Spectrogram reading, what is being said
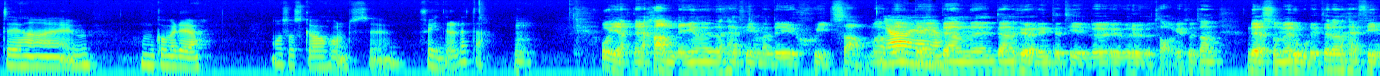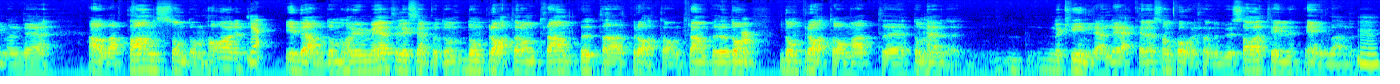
Att eh, han, hon kommer dö. Och så ska Holmes förhindra detta. Och egentligen handlingen i den här filmen det är ju skitsamma. Ja, den, ja, ja. Den, den hör inte till överhuvudtaget. Utan det som är roligt i den här filmen det är alla pans som de har Ja. i den. De har ju med till exempel, de, de pratar om Trump utan att prata om Trump. De, Ja. de pratar om att eh, de här de kvinnliga läkare som kommer från USA till England. Mm.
